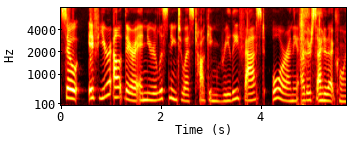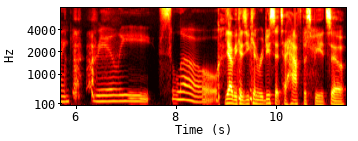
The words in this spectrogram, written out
So if you're out there and you're listening to us talking really fast or on the other side of that coin, really slow. Yeah, because you can reduce it to half the speed. So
